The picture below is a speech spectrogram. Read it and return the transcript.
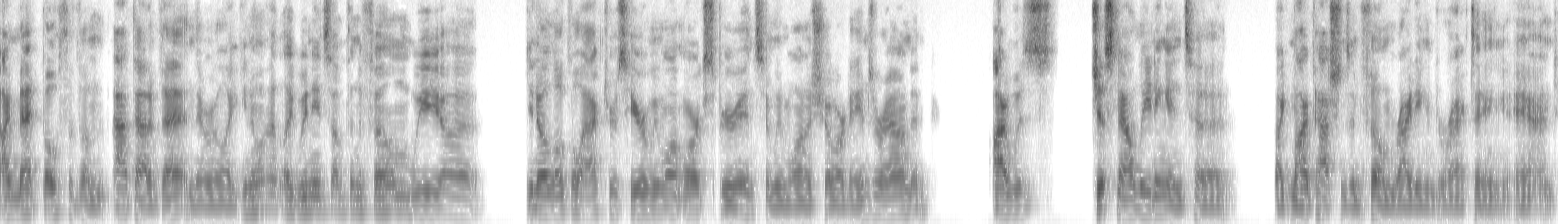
I met both of them at that event, and they were like, you know what, like we need something to film. We uh, you know, local actors here. We want more experience, and we want to show our names around. And I was just now leading into like my passions in film, writing and directing, and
